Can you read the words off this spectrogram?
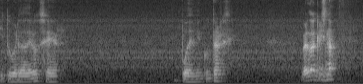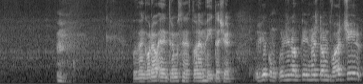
y tu verdadero ser pueden encontrarse. ¿Verdad, Krishna? Pues venga, ahora entremos en estado de meditación. Es que con Krishna no es tan fácil.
